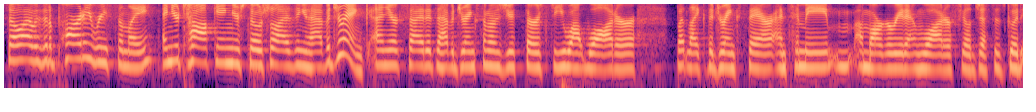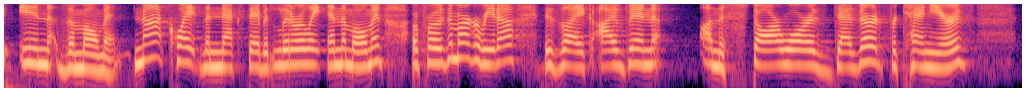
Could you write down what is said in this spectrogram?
So I was at a party recently and you're talking, you're socializing, you have a drink and you're excited to have a drink. Sometimes you're thirsty, you want water, but like the drink's there. And to me, a margarita and water feel just as good in the moment. Not quite the next day, but literally in the moment. A frozen margarita is like I've been on the Star Wars desert for 10 years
